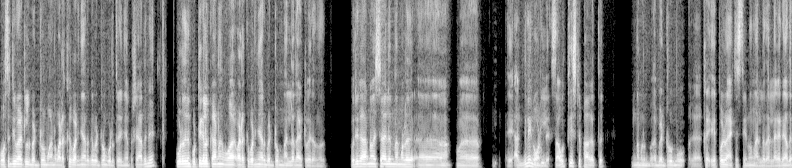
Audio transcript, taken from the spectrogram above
പോസിറ്റീവ് ആയിട്ടുള്ള ബെഡ്റൂമാണ് വടക്ക് പടിഞ്ഞാറൊക്കെ ബെഡ്റൂം കൊടുത്തു കഴിഞ്ഞാൽ. പക്ഷേ അതിന് കൂടുതലും കുട്ടികൾക്കാണ് വടക്ക് പടിഞ്ഞാറ് ബെഡ്റൂം നല്ലതായിട്ട് വരുന്നത്. ഒരു കാരണവശാലും നമ്മൾ അഗ്നികോണിൽ സൗത്ത് ഈസ്റ്റ് ഭാഗത്ത് നമ്മൾ ബെഡ്റൂം എപ്പോഴും ആക്സസ് ചെയ്യുന്നത് നല്ലതല്ല. കാര്യം അത്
